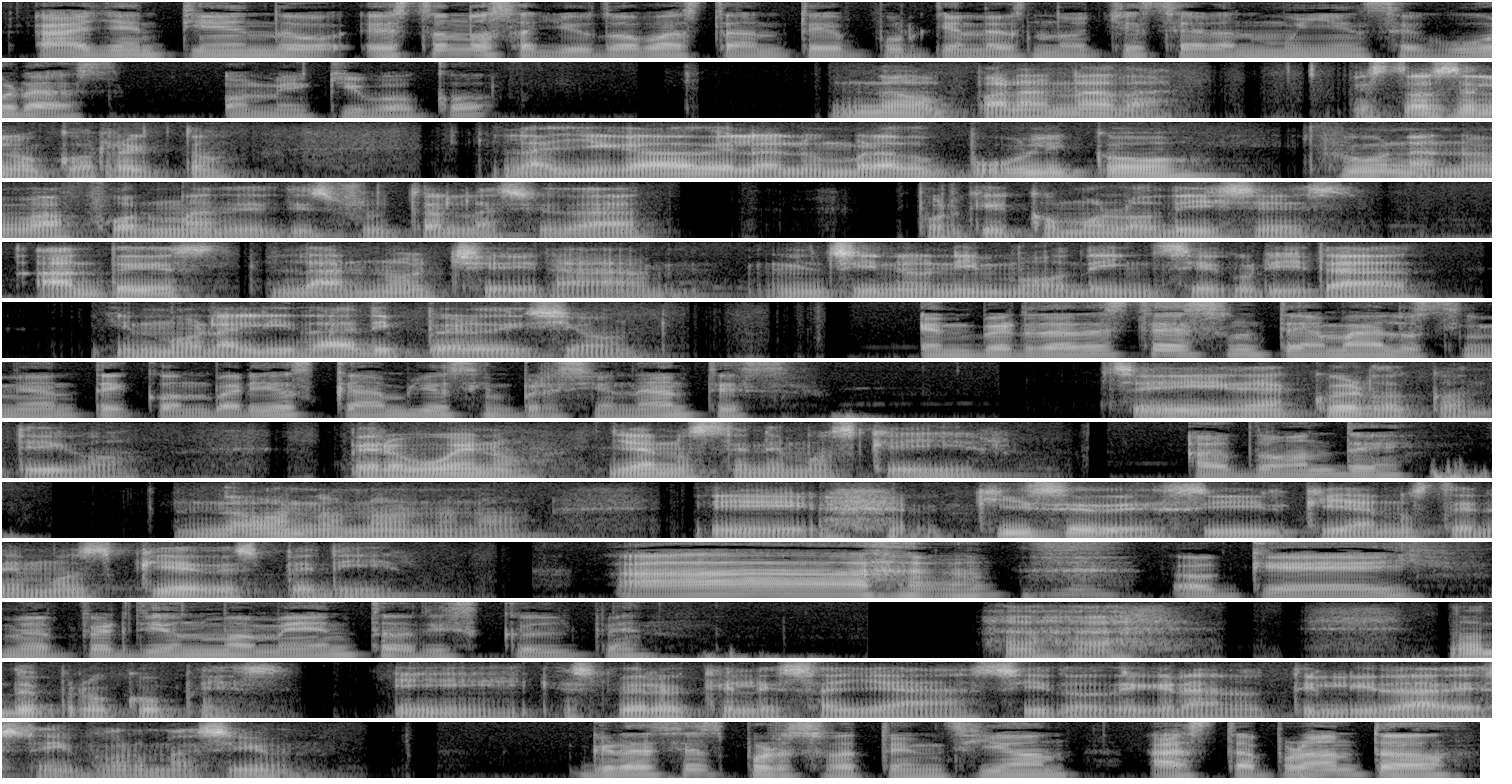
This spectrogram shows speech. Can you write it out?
Ah, ya entiendo. Esto nos ayudó bastante porque en las noches eran muy inseguras. ¿O me equivoco? No, para nada. Estás en lo correcto. La llegada del alumbrado público fue una nueva forma de disfrutar la ciudad, porque como lo dices, antes la noche era un sinónimo de inseguridad, inmoralidad y perdición. En verdad este es un tema alucinante con varios cambios impresionantes. Sí, de acuerdo contigo. Pero bueno, ya nos tenemos que ir. ¿A dónde? No, no, no, no, no. Eh, quise decir que ya nos tenemos que despedir. Ah, ok. Me perdí un momento, disculpen. no te preocupes. Y espero que les haya sido de gran utilidad esta información. Gracias por su atención. Hasta pronto.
